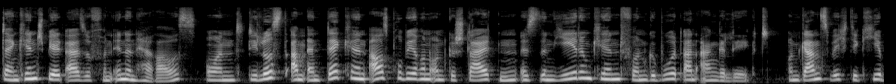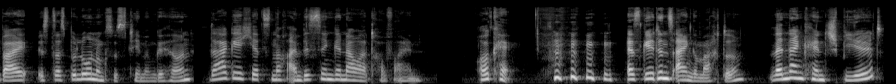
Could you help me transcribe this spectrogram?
Dein Kind spielt also von innen heraus und die Lust am Entdecken, Ausprobieren und Gestalten ist in jedem Kind von Geburt an angelegt. Und ganz wichtig hierbei ist das Belohnungssystem im Gehirn. Da gehe ich jetzt noch ein bisschen genauer drauf ein. Okay. es geht ins Eingemachte. Wenn dein Kind spielt,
